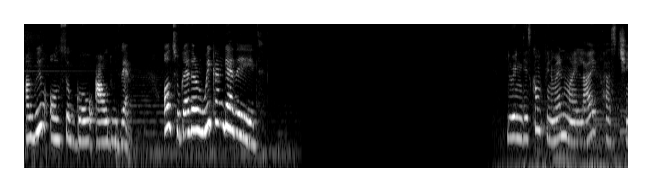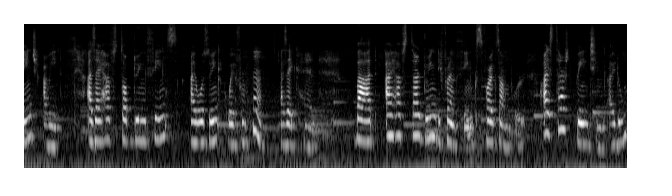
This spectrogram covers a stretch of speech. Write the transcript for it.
I will also go out with them. All together we can get it! During this confinement, my life has changed a bit, as I have stopped doing things I was doing away from home, as I can. But I have started doing different things. For example, I start painting, I do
